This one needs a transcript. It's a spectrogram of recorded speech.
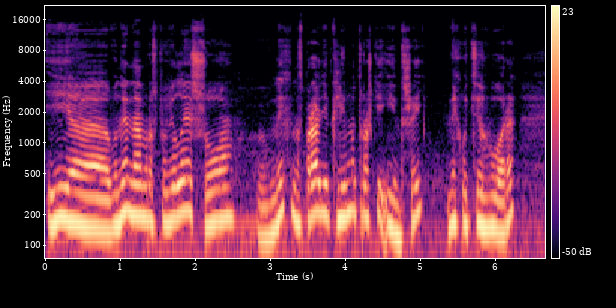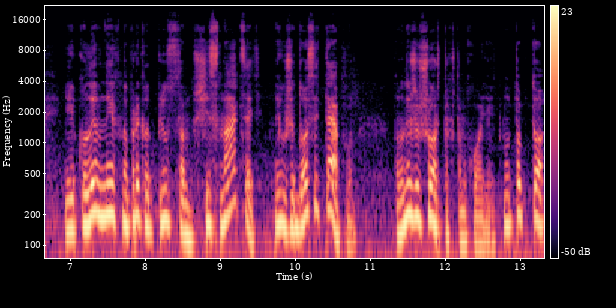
І е, вони нам розповіли, що в них насправді клімат трошки інший. В них оці гори. І коли в них, наприклад, плюс там 16, в них вже досить тепло, то вони вже в шортах там ходять. Ну тобто,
